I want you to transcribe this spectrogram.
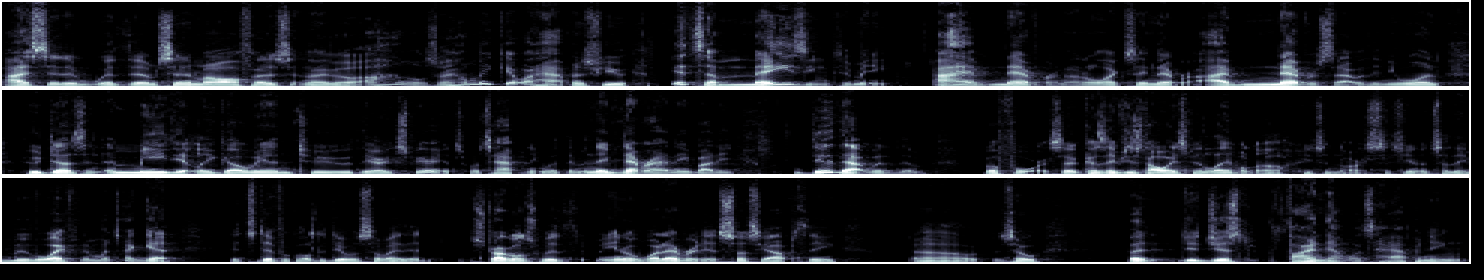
I sit with them, sit in my office, and I go, Oh, so help me get what happens for you. It's amazing to me. I have never, and I don't like to say never, I've never sat with anyone who doesn't immediately go into their experience, what's happening with them. And they've never had anybody do that with them before. So, because they've just always been labeled, oh, he's a narcissist, you know, so they move away from them, which I get. It's difficult to deal with somebody that struggles with, you know, whatever it is, sociopathy. Uh, so, but to just find out what's happening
